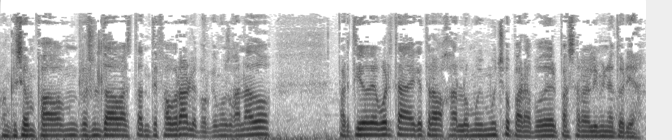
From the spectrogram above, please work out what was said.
Aunque sea un, un resultado bastante favorable porque hemos ganado, partido de vuelta hay que trabajarlo muy mucho para poder pasar a la eliminatoria.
